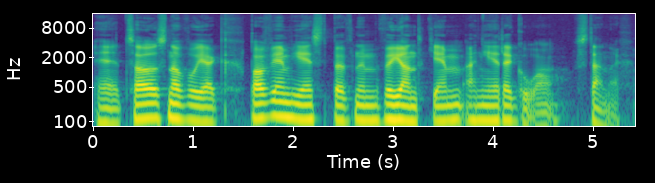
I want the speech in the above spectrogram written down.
E, co znowu, jak powiem, jest pewnym wyjątkiem, a nie regułą w Stanach.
